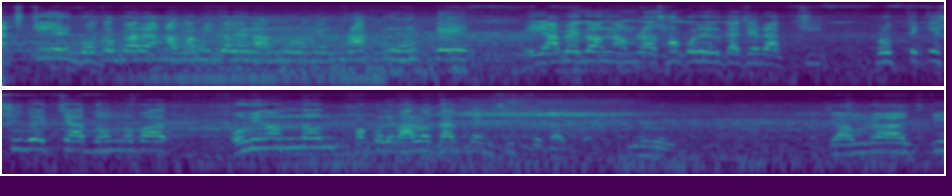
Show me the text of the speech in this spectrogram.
আজকের গতকাল, আগামীকালের আন্দোলনের প্রাক মুহূর্তে এই আবেদন আমরা সকলের কাছে রাখছি। প্রত্যেকে শুভেচ্ছা, ধন্যবাদ, অভিনন্দন। সকলে ভালো থাকবেন, সুস্থ থাকবেন। যে আমরা আজকে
